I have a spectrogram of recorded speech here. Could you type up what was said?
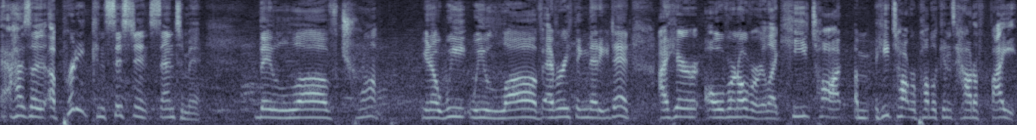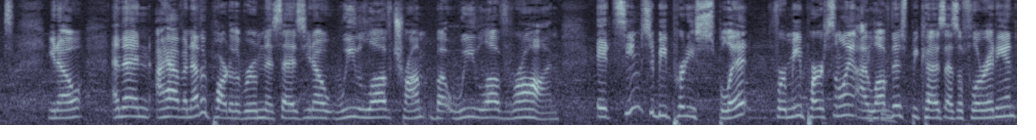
has a, a pretty consistent sentiment. They love Trump you know, we we love everything that he did. I hear over and over like he taught um, he taught Republicans how to fight. You know, and then I have another part of the room that says, you know, we love Trump, but we love Ron. It seems to be pretty split. For me personally, I love mm-hmm. this because as a Floridian,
